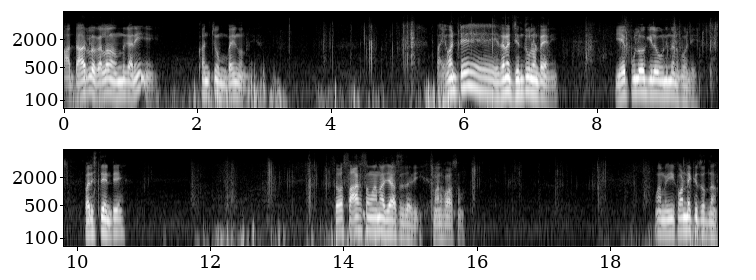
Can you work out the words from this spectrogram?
ఆ దారిలో వెళ్ళాలని ఉంది కానీ కొంచెం భయం ఉంది. భయం అంటే ఏదైనా జంతువులు ఉంటాయని. ఏ పులోగిలో ఉండిందనుకోండి. పరిస్థితి ఏంటి? సో సాహసమన్నా చేస్తుంది అది మన కోసం. మనం ఈ కొండెక్కి చూద్దాం.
